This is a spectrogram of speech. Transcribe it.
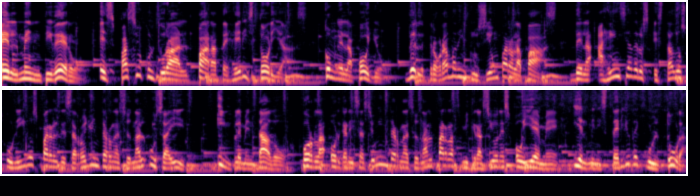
El Mentidero, espacio cultural para tejer historias, con el apoyo del Programa de Inclusión para la Paz de la Agencia de los Estados Unidos para el Desarrollo Internacional USAID, implementado por la Organización Internacional para las Migraciones OIM y el Ministerio de Cultura.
